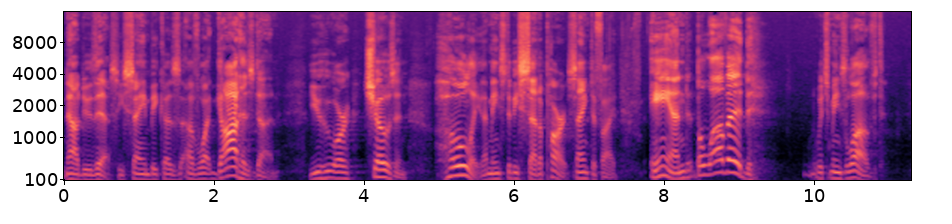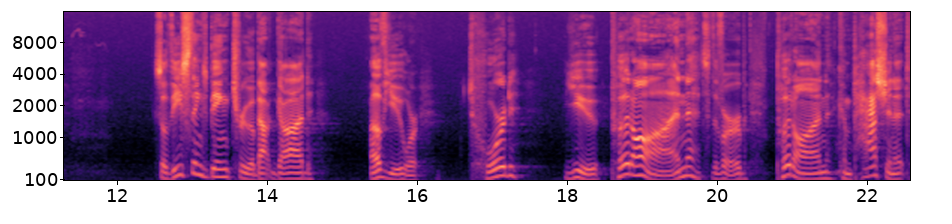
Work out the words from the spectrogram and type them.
now do this. He's saying, because of what God has done. You who are chosen, holy, that means to be set apart, sanctified, and beloved, which means loved. So, these things being true about God of you or toward you, put on, it's the verb, put on compassionate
